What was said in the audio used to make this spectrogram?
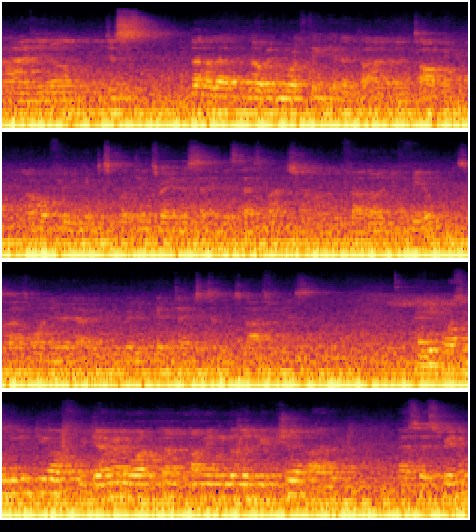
And you know, just done a little, little bit more thinking and, th- and talking. You know, hopefully we can just put things right in this, in this test match. Um, we felt on the field, so that's one area that we really paid attention to these last few days. Any possibility of Jomel Warrican coming into the picture as a spinner?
